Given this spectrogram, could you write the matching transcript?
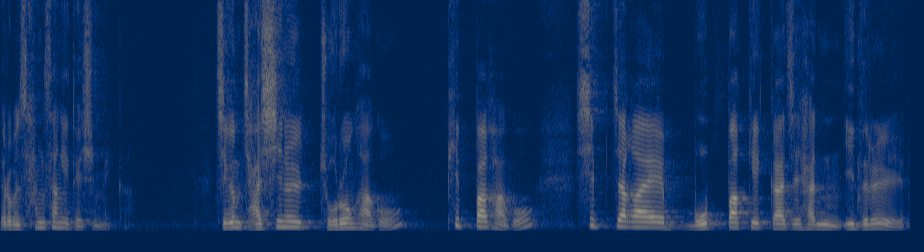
여러분 상상이 되십니까? 지금 자신을 조롱하고 핍박하고 십자가에 못 박기까지 한 이들을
